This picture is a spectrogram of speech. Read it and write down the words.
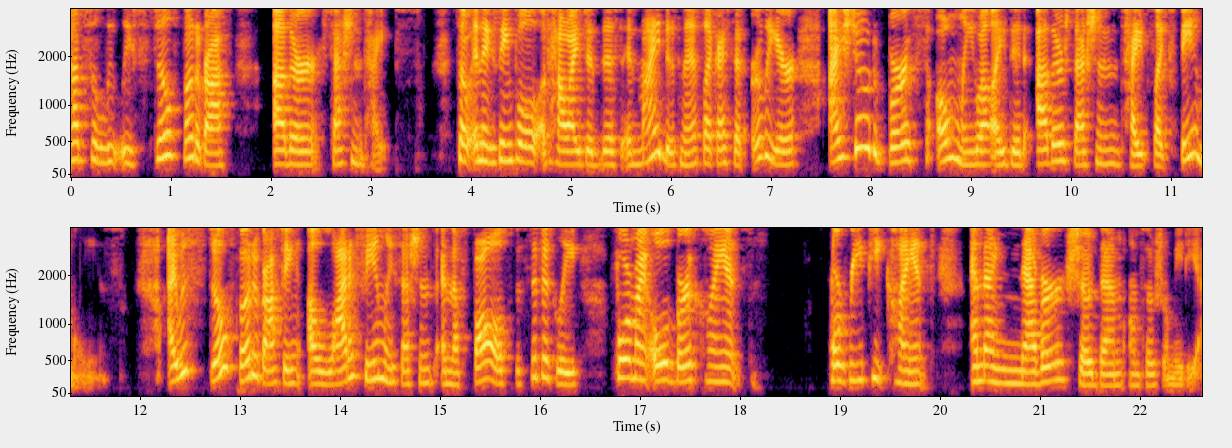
absolutely still photograph other session types. So, an example of how I did this in my business, like I said earlier, I showed births only while I did other session types like families. I was still photographing a lot of family sessions in the fall specifically for my old birth clients or repeat clients, and I never showed them on social media.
